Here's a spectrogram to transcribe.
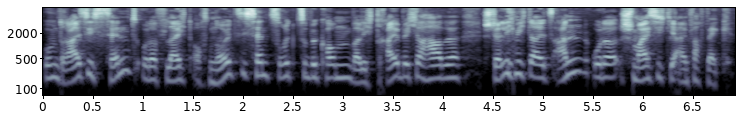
um 30 Cent oder vielleicht auch 90 Cent zurückzubekommen, weil ich drei Becher habe, stelle ich mich da jetzt an oder schmeiße ich die einfach weg?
